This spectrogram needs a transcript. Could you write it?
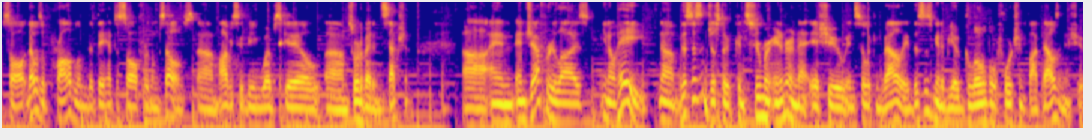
solve that was a problem that they had to solve for themselves um, obviously being web scale um, sort of at inception uh, and and Jeff realized, you know, hey, um, this isn't just a consumer internet issue in Silicon Valley. This is going to be a global Fortune 5000 issue.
